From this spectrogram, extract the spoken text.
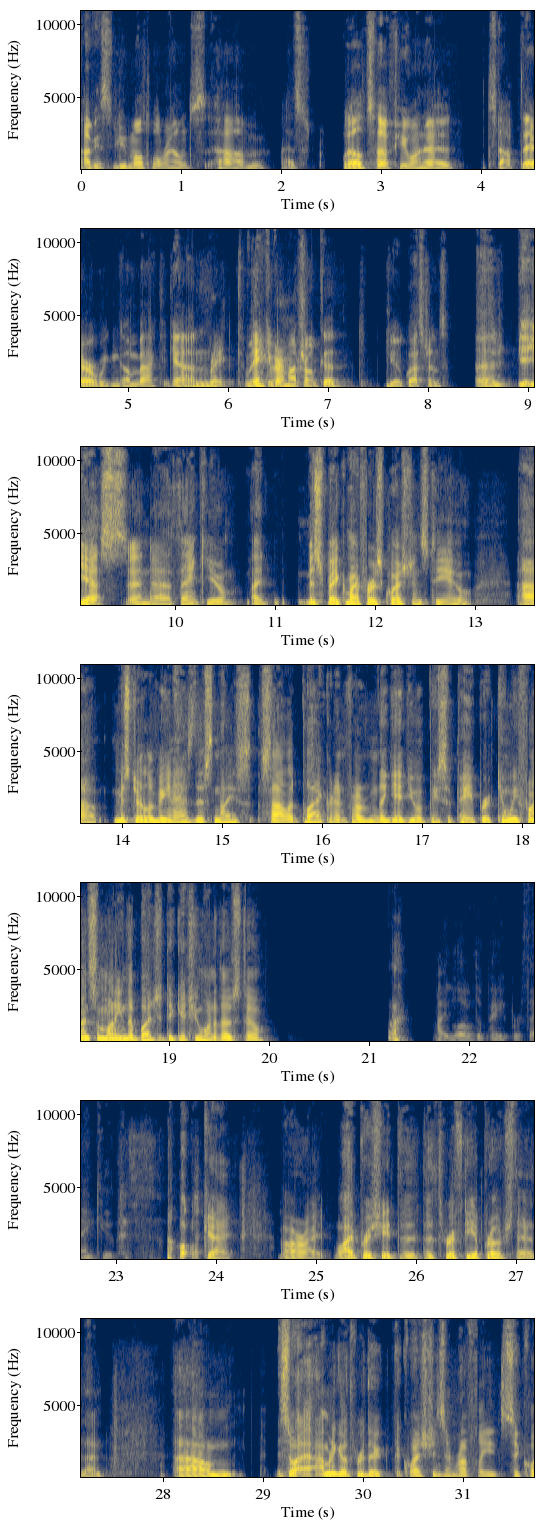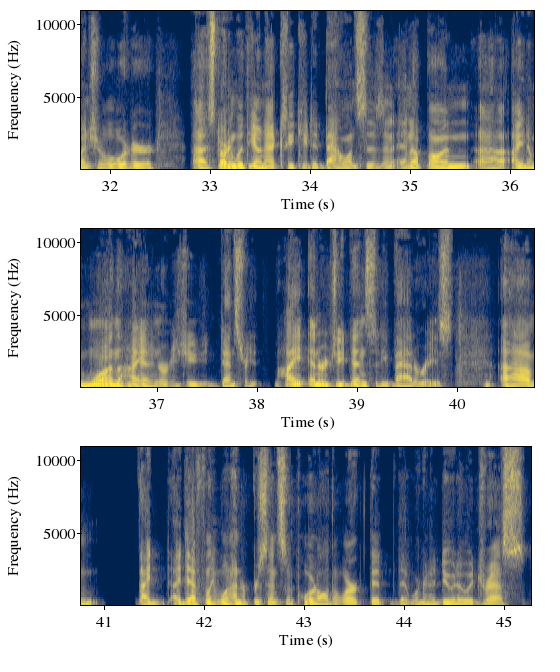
Obviously do multiple rounds um, as well. So if you want to stop there, we can come back again. Great. Thank you very Commissioner much. Trumka, do you have questions? Uh, Yes, and uh, thank you. I, Mr. Baker, my first question's to you. Uh, Mr. Levine has this nice solid placard in front of him. They gave you a piece of paper. Can we find some money in the budget to get you one of those too? I love the paper. Thank you. Okay, all right. Well, I appreciate the, the thrifty approach there then. Um, So I, I'm going to go through the, the questions in roughly sequential order, uh, starting with the unexecuted balances and, and up on uh, item one, the high energy density, high energy density batteries. Um, I, I definitely 100% support all the work that, that we're going to do to address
